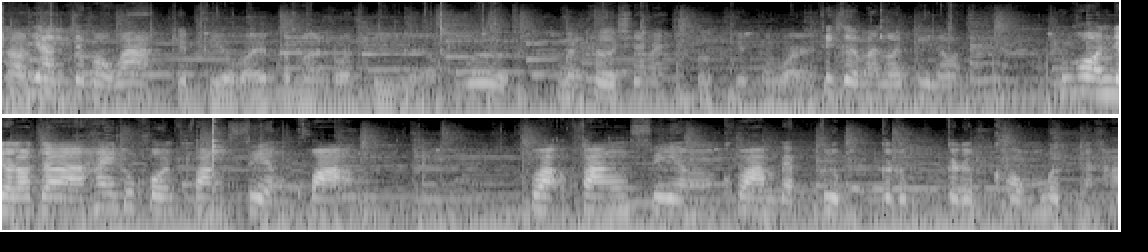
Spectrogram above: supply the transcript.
ข้าวอยากที่จะบอกว่าเก็บเกี่ยวไว้ประมาณร้อยปีแล้ว เวอร์เหมือนเธอใช่ไหม เพื่อเก็บมาไว้ ที่เกิดมาร้อยปีแล้วอะทุกคนเดี๋ยวเราจะให้ทุกคนฟังเสียงความความฟังเสียงความแบบกรึบกรึบกรึบของหมึกนะคะ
